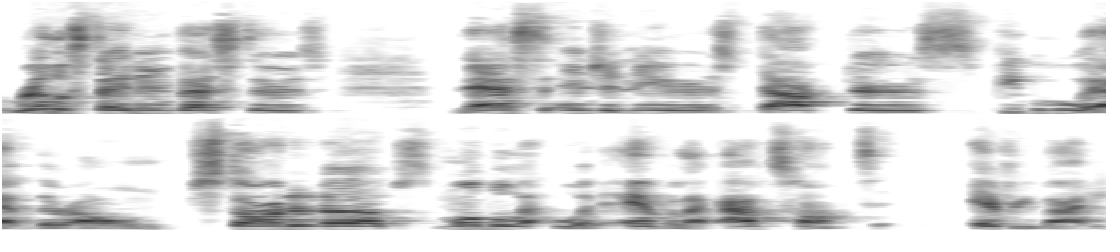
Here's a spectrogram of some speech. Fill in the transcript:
real estate investors nasa engineers doctors people who have their own startups mobile whatever like i've talked to everybody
